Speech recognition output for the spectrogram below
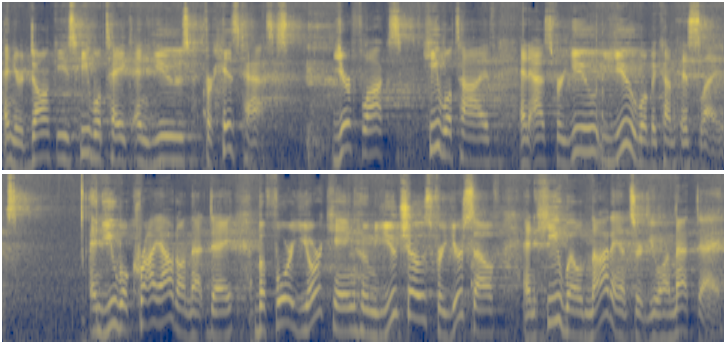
and your donkeys he will take and use for his tasks. Your flocks he will tithe, and as for you, you will become his slaves. And you will cry out on that day before your king, whom you chose for yourself, and he will not answer you on that day.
